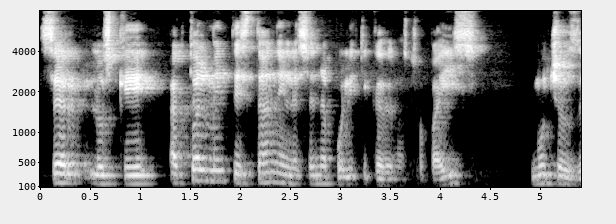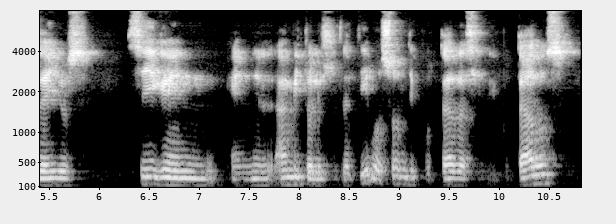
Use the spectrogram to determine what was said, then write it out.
ser los que actualmente están en la escena política de nuestro país. Muchos de ellos siguen en el ámbito legislativo, son diputadas y diputados,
